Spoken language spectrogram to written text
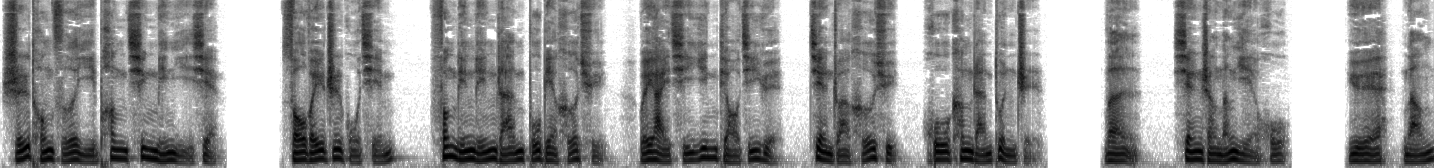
时童子以烹清明以献，所为之古琴，风铃铃然不辨何曲，唯爱其音调激越，渐转和煦，忽铿然顿止。问先生能饮乎？曰能。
